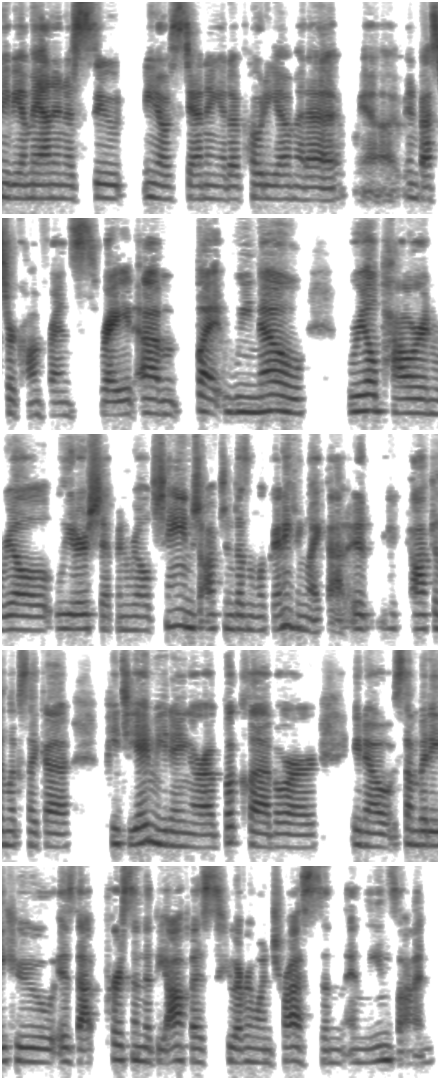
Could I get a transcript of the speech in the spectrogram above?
maybe a man in a suit you know standing at a podium at a know, investor conference right? Um, but we know real power and real leadership and real change often doesn't look anything like that. It often looks like a pta meeting or a book club or you know somebody who is that person at the office who everyone trusts and, and leans on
